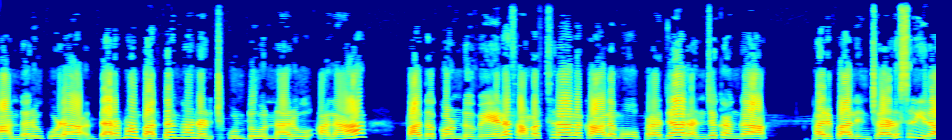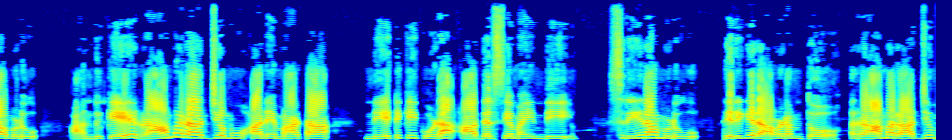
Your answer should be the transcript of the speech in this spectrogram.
అందరూ కూడా ధర్మబద్ధంగా నడుచుకుంటూ ఉన్నారు. అలా పదకొండు వేల సంవత్సరాల కాలము ప్రజారంజకంగా పరిపాలించాడు శ్రీరాముడు. అందుకే రామరాజ్యము అనే మాట నేటికి కూడా ఆదర్శమైంది శ్రీరాముడు తిరిగి రావడంతో రామరాజ్యం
